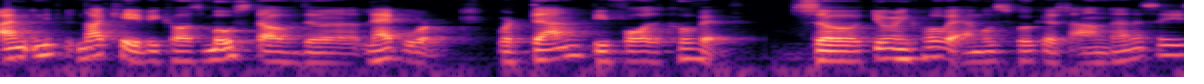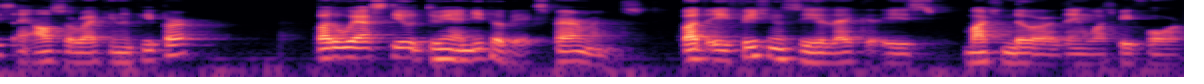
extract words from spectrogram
I'm lucky because most of the lab work were done before the COVID. So during COVID, I most focused on analysis and also writing the paper. But we are still doing a little bit experiments. But the efficiency like is much lower than was before.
